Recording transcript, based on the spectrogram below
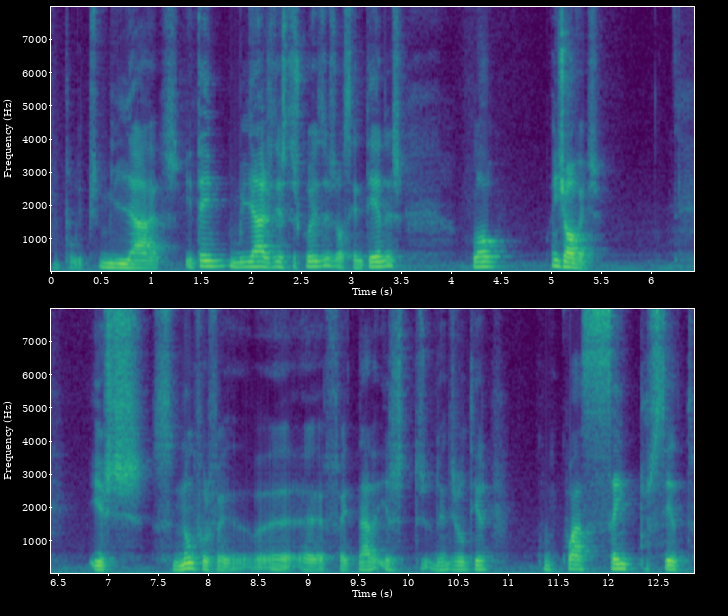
de polipos, milhares, e têm milhares destas coisas, ou centenas, logo em jovens. Estes, se não for feito, uh, uh, feito nada, estes doentes vão ter com quase 100%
